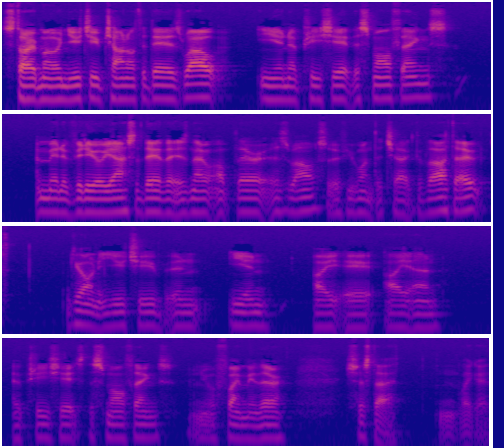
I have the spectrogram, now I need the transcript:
started my own YouTube channel today as well. Iain appreciate the small things. I made a video yesterday that is now up there as well. So if you want to check that out, go on to YouTube and Iain I A I N appreciates the small things, and you'll find me there. It's just a like a,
